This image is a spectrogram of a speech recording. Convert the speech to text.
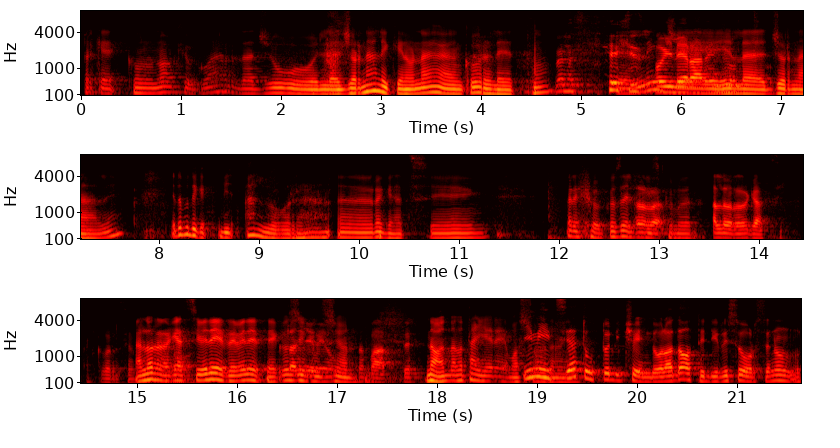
perché con un occhio guarda giù il giornale che non ha ancora letto. spoilerare il tutto. giornale e dopodiché dice allora eh, ragazzi prego cos'è il Allora, fisco allora? ragazzi, Allora ragazzi vedete vedete così funziona no non lo taglieremo Inizia tutto dicendo la dote di risorse non,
